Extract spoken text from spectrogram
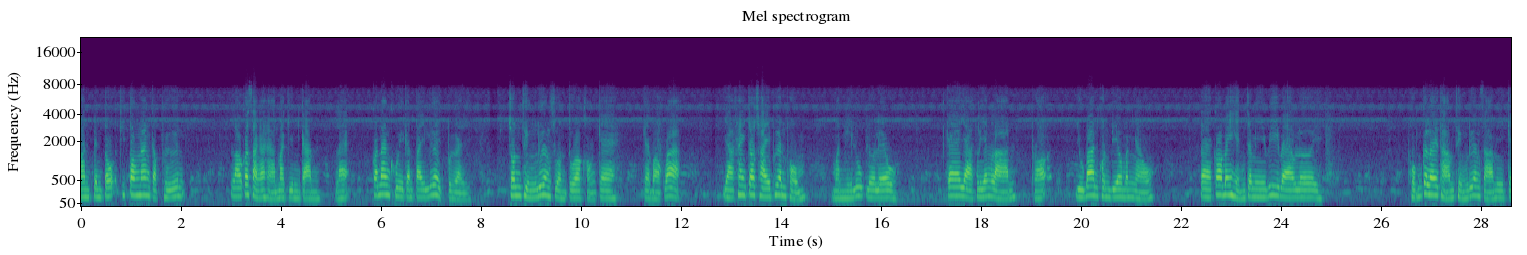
มันเป็นโต๊ะที่ต้องนั่งกับพื้น เราก็สั่งอาหารมากินกัน และก็นั่งคุยกันไปเรื่อยเปื่อย จนถึงเรื่องส่วนตัวของแก แกบอกว่า อยากให้เจ้าชัยเพื่อนผม มันมีลูกเร็วๆ แกอยากเลี้ยงหลาน เพราะอยู่บ้านคนเดียวมันเหงา แต่ก็ไม่เห็นจะมีวี่แววเลย ผมก็เลยถามถึงเรื่องสามีแก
